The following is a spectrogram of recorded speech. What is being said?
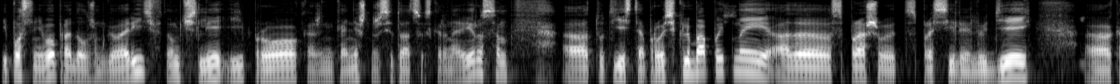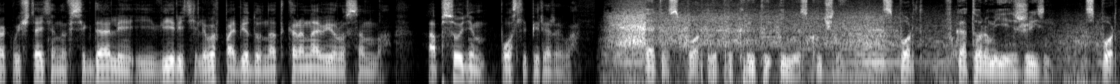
И после него продолжим говорить, в том числе и про, конечно же, ситуацию с коронавирусом. А, тут есть опросик любопытный. А, спрашивают, спросили людей, а, как вы считаете, навсегда ли и верите ли вы в победу над коронавирусом? Обсудим после перерыва. Это спорт не прикрытый и не скучный. Спорт, в котором есть жизнь. Спорт,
